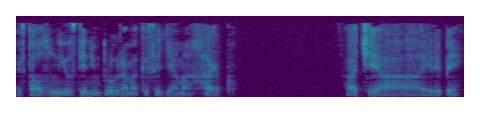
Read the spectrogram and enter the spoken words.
Estados Unidos tiene un programa que se llama HARP. H-A-A-R-P.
